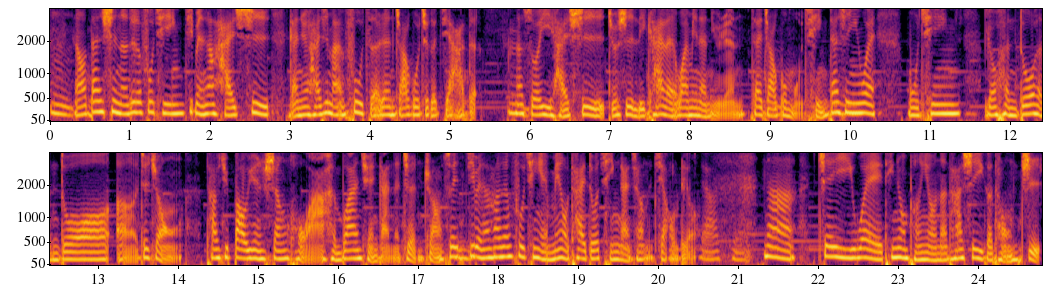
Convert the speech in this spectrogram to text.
嗯然后，但是呢，这个父亲基本上还是感觉还是蛮负责任照顾这个家的。嗯那所以还是就是离开了外面的女人，在照顾母亲。但是因为母亲有很多很多呃这种，她会去抱怨生活啊，很不安全感的症状，所以基本上他跟父亲也没有太多情感上的交流。了解。那这一位听众朋友呢，他是一个同志，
